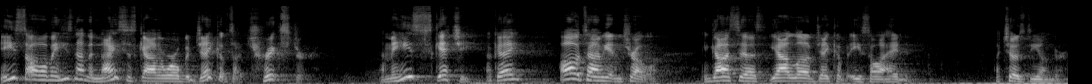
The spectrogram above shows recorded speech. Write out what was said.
Esau, I mean, he's not the nicest guy in the world, but Jacob's a trickster. I mean, he's sketchy, okay? All the time getting in trouble. And God says, Yeah, I love Jacob, Esau I hated. I chose the younger.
